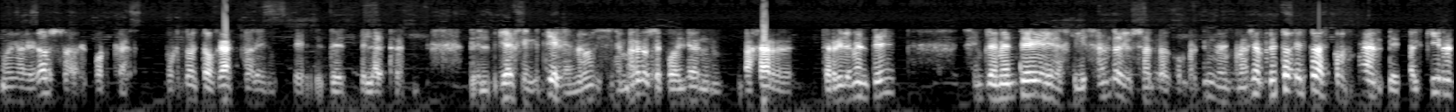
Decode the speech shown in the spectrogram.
muy oneroso exportar por todos estos gastos de, de- de- de la tra- del viaje que tienen, ¿no? Y sin embargo se podrían bajar terriblemente simplemente agilizando y usando, compartiendo la información. Pero esto, esto es constante. Cualquier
